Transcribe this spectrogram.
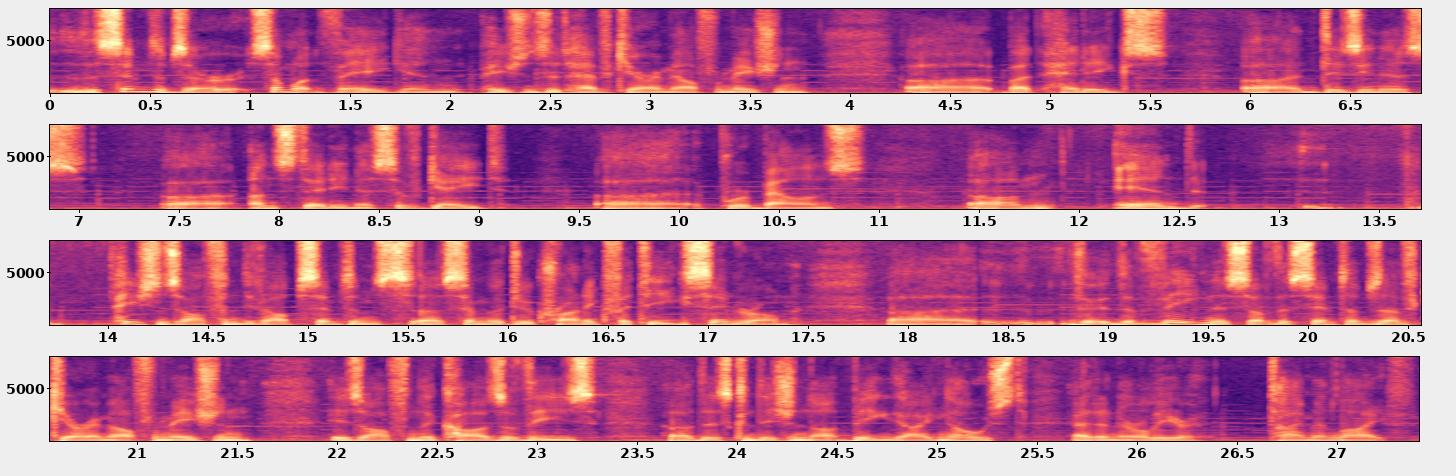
the symptoms are somewhat vague in patients that have Chiari malformation, uh, but headaches, uh, dizziness, uh, unsteadiness of gait, uh, poor balance, um, and patients often develop symptoms uh, similar to chronic fatigue syndrome. Uh, the, the, vagueness of the symptoms of Chiari malformation is often the cause of these, uh, this condition not being diagnosed at an earlier time in life.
